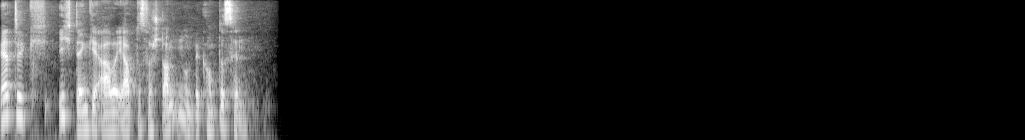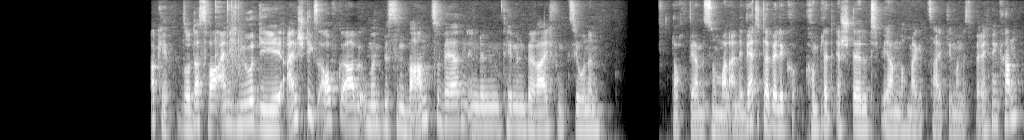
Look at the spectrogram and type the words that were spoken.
fertig. Ich denke aber, ihr habt das verstanden und bekommt es hin. Okay, so das war eigentlich nur die Einstiegsaufgabe, um ein bisschen warm zu werden in dem Themenbereich Funktionen. Doch, wir haben jetzt nochmal eine Wertetabelle komplett erstellt. Wir haben nochmal gezeigt, wie man das berechnen kann.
